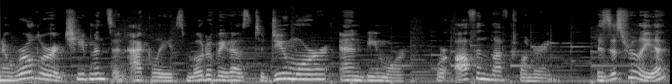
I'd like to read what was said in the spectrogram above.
In a world where achievements and accolades motivate us to do more and be more, we're often left wondering is this really it?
